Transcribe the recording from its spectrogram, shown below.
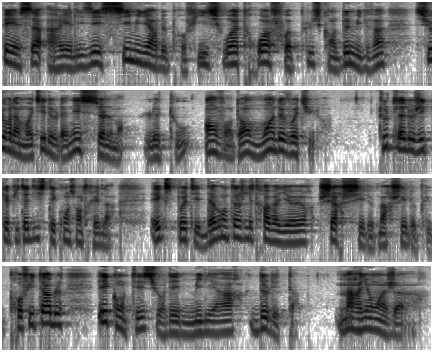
PSA a réalisé 6 milliards de profits, soit trois fois plus qu'en 2020 sur la moitié de l'année seulement, le tout en vendant moins de voitures. Toute la logique capitaliste est concentrée là. Exploiter davantage les travailleurs, chercher le marché le plus profitable et compter sur les milliards de l'État. Marion Ajar.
